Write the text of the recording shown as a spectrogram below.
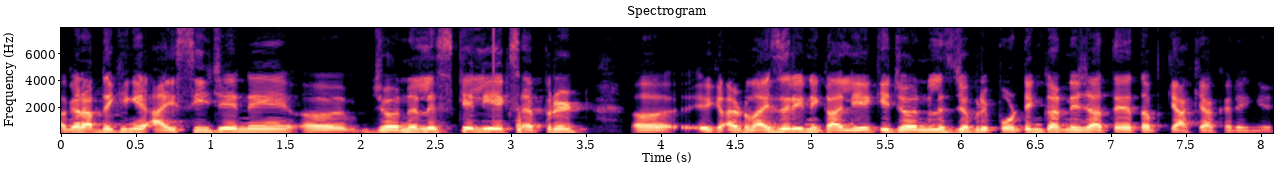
अगर आप देखेंगे आईसीजे ने जर्नलिस्ट के लिए एक सेपरेट एक एडवाइजरी निकाली है कि जर्नलिस्ट जब रिपोर्टिंग करने जाते हैं, तब क्या क्या करेंगे।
